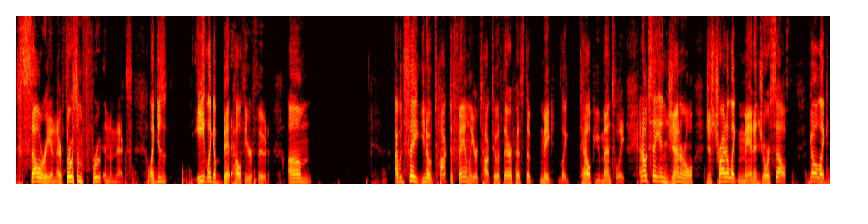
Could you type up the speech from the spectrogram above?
celery in there. Throw some fruit in the mix. Like just eat like a bit healthier food. Um I would say, you know, talk to family or talk to a therapist to make like to help you mentally. And I would say in general, just try to like manage yourself. Go like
